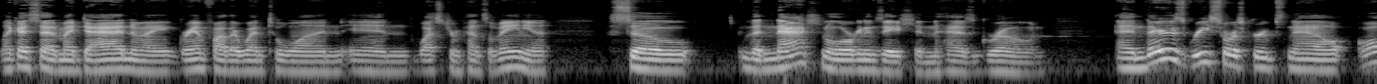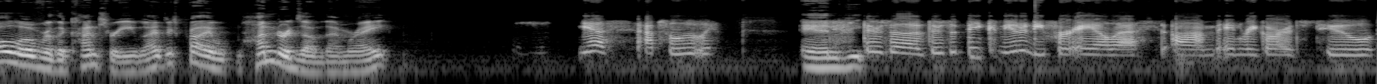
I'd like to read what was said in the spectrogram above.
like I said, my dad and my grandfather went to one in Western Pennsylvania, so the national organization has grown, and there's resource groups now all over the country. There's probably hundreds of them, right? Yes, absolutely. And he, there's a there's a big community for ALS um, in regards to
